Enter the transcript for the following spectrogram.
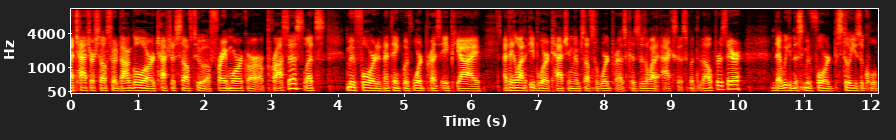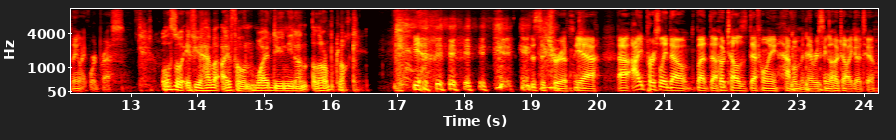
attach ourselves to a dongle or attach ourselves to a framework or a process. Let's move forward. And I think with WordPress API, I think a lot of people are attaching themselves to WordPress because there's a lot of access with developers there that we can just move forward, but still use a cool thing like WordPress. Also, if you have an iPhone, why do you need an alarm clock? Yeah, this is the truth. Yeah, uh, I personally don't, but the hotels definitely have them in every single hotel I go to.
